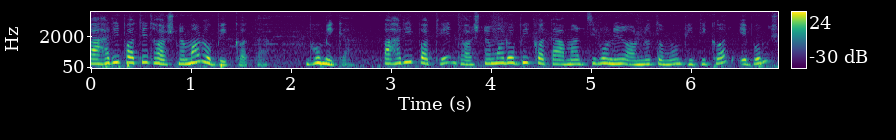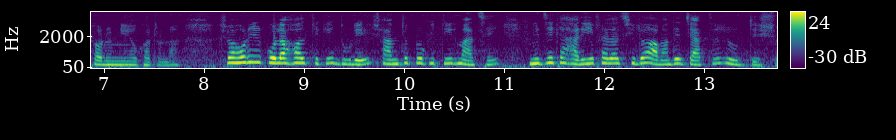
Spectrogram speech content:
পাহাড়ি পথে ধস নামার অভিজ্ঞতা। ভূমিকা, পাহাড়ি পথে ধস নামার অভিজ্ঞতা আমার জীবনের অন্যতম ভীতিকর এবং স্মরণীয় ঘটনা। শহরের কোলাহল থেকে দূরে, শান্ত প্রকৃতির মাঝে নিজেকে হারিয়ে ফেলা ছিল আমাদের যাত্রার উদ্দেশ্য।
